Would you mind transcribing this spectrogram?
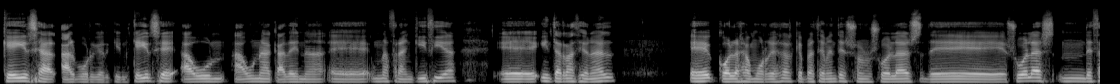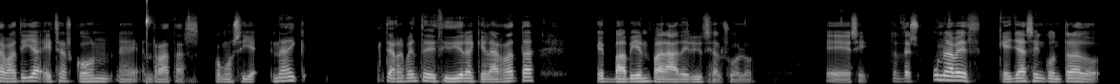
que irse al, Burger King, que irse a, un, a una cadena, eh, una franquicia internacional eh, con las hamburguesas que prácticamente son suelas de suelas mm, de zapatilla hechas con eh, ratas, como si Nike de repente decidiera que la rata eh, va bien para adherirse al suelo. sí. Entonces, una vez que ya has encontrado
